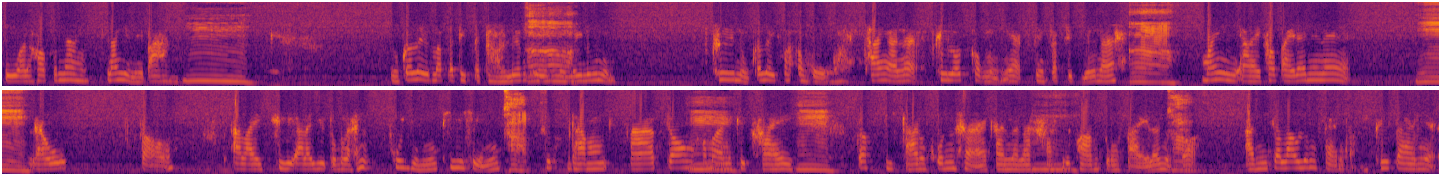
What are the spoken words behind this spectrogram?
กลัวแล้วเขาก็นั่งนั่งอยู่ในบ้านอืมหนูก็เลยมาปฏิดประต่อเรื่องเองอ่าหนูไม่รู้หนู คือหนูก็เลยว่าโอ้โหถ้างั้นอะ คือรถของหนูเนี่ยสิ่งศักดิ์สิทธิ์เยอะนะอ่า ไม่มีอะไรเข้าไปได้แน่อืม ๆแล้วสองอะไรคืออะไรอยู่ตรงนั้น ผู้หญิงที่เห็นครับ ชุดดำตาจ้องเข้ามาอืม นี่คือใคร อืม ก็มีการค้นหากันนะนะคะอืมด้วยความสงสัยแล้วหนูครัก็บอันนี้ก็เล่าเรื่องแฟนก่อนคือแฟนเนี่ย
